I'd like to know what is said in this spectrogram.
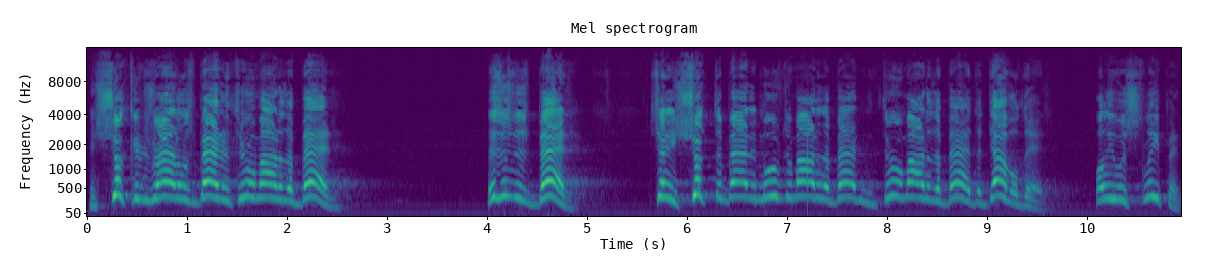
and shook and rattled his bed and threw him out of the bed. This is his bed. He said he shook the bed and moved him out of the bed and threw him out of the bed. The devil did while he was sleeping.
